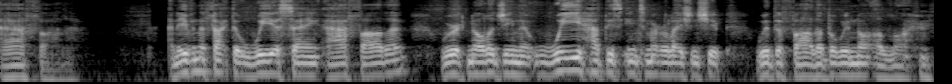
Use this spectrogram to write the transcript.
Our Father. And even the fact that we are saying our Father we're acknowledging that we have this intimate relationship with the Father, but we're not alone.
